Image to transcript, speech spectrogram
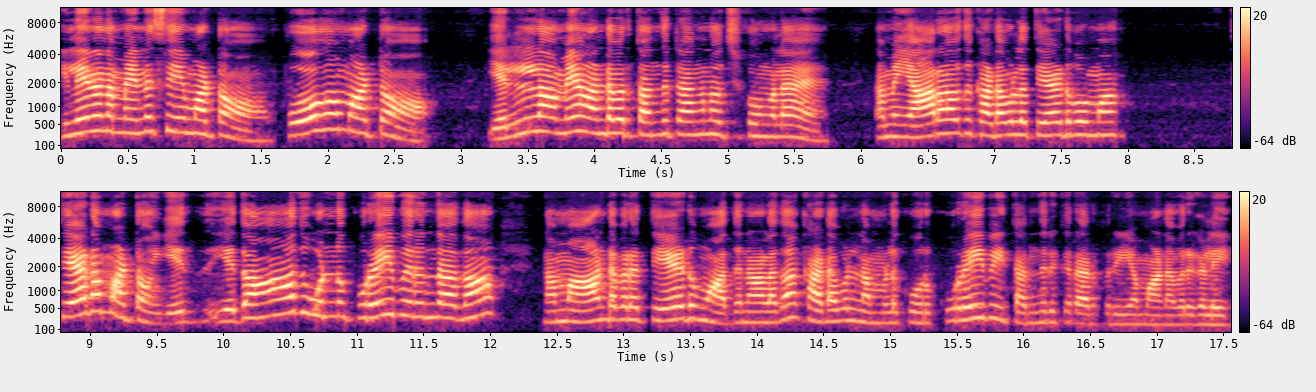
இல்லைன்னா நம்ம என்ன செய்ய மாட்டோம்? போக மாட்டோம். எல்லாமே ஆண்டவர் தந்துட்டாங்கன்னு வச்சுக்கோங்களேன். நம்ம யாராவது கடவுளை தேடுவோமா? தேட மாட்டோம். எது ஏதாவது ஒன்று குறைவு இருந்தால் தான் நம்ம ஆண்டவரை தேடுவோம். அதனால தான் கடவுள் நம்மளுக்கு ஒரு குறைவை தந்திருக்கிறார் பிரியமானவர்களே.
